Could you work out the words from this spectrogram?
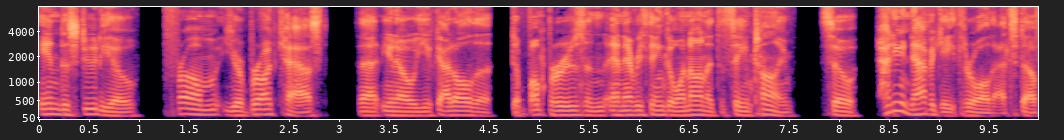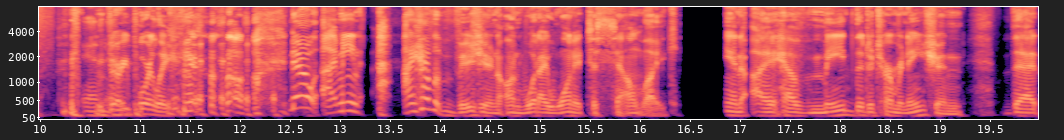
in the studio from your broadcast that you know you've got all the the bumpers and and everything going on at the same time. So how do you navigate through all that stuff? And Very and- poorly. no, I mean, I have a vision on what I want it to sound like. And I have made the determination that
